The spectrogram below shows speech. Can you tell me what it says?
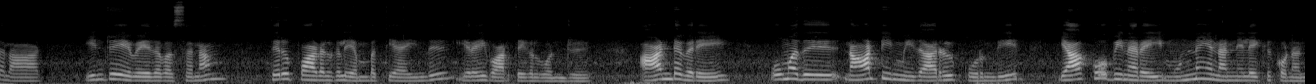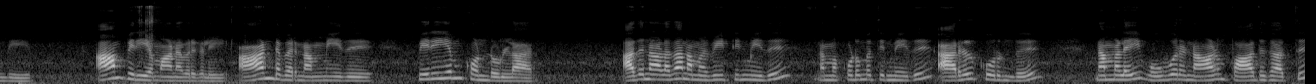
பிரைஸ்தலாட் இன்றைய வேத வசனம் திருப்பாடல்கள் எண்பத்தி ஐந்து இறை வார்த்தைகள் ஒன்று. ஆண்டவரே உமது நாட்டின் மீது அருள் கூர்ந்தீர் யாக்கோபினரை முன்னைய நன்னிலைக்கு கொணர்ந்தீர். ஆம் பிரியமானவர்களே ஆண்டவர் நம்மீது பிரியம் கொண்டுள்ளார். அதனால தான் நம்ம வீட்டின் மீது நம்ம குடும்பத்தின் மீது அருள் கூர்ந்து நம்மளை ஒவ்வொரு நாளும் பாதுகாத்து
